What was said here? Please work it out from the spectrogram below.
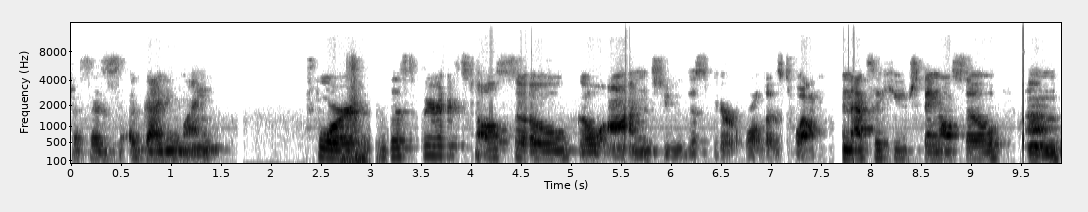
just as a guiding light for the spirits to also go on to the spirit world as well. And that's a huge thing also um,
